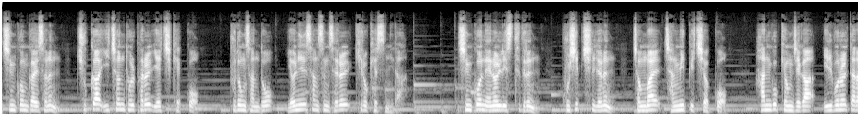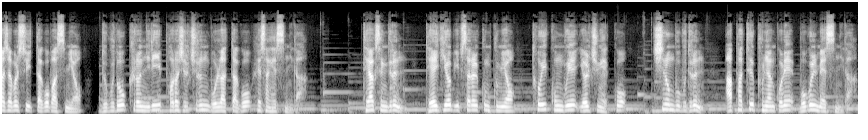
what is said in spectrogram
증권가에서는 주가 2000 돌파를 예측했고 부동산도 연일 상승세를 기록했습니다. 증권 애널리스트들은 97년은 정말 장밋빛이었고 한국 경제가 일본을 따라잡을 수 있다고 봤으며 누구도 그런 일이 벌어질 줄은 몰랐다고 회상했습니다. 대학생들은 대기업 입사를 꿈꾸며 토익 공부에 열중했고 신혼부부들은 아파트 분양권에 목을 맸습니다.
